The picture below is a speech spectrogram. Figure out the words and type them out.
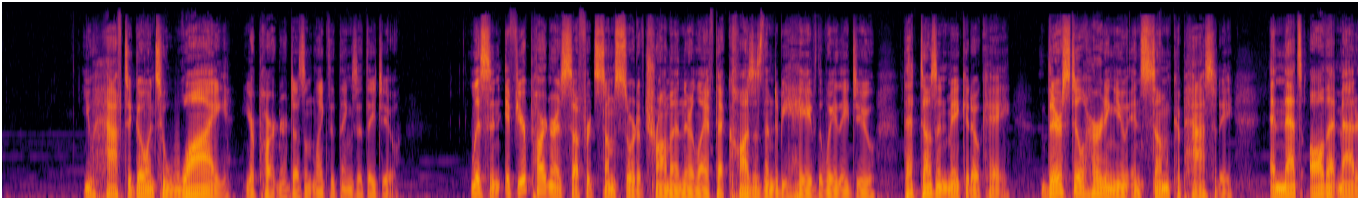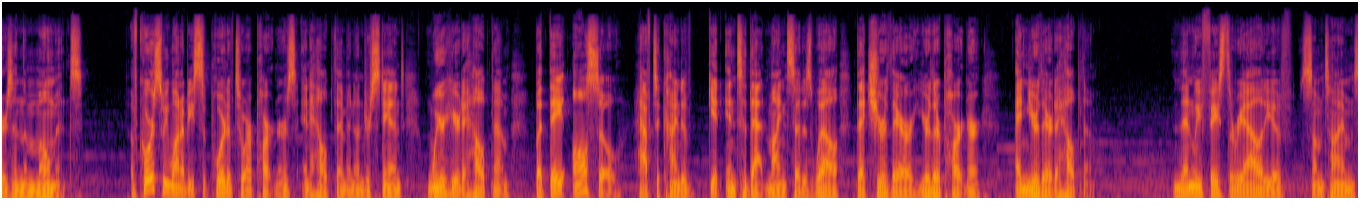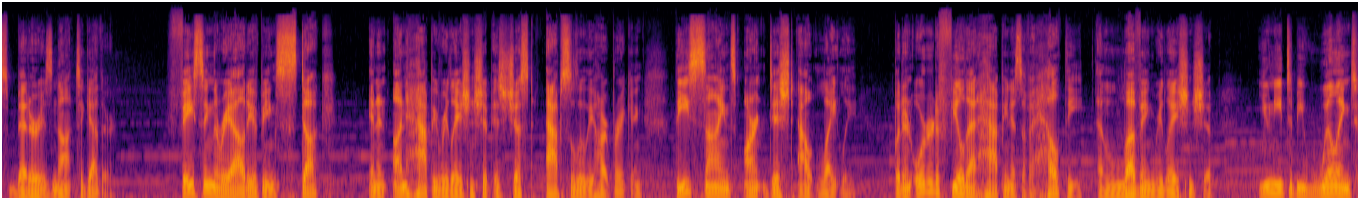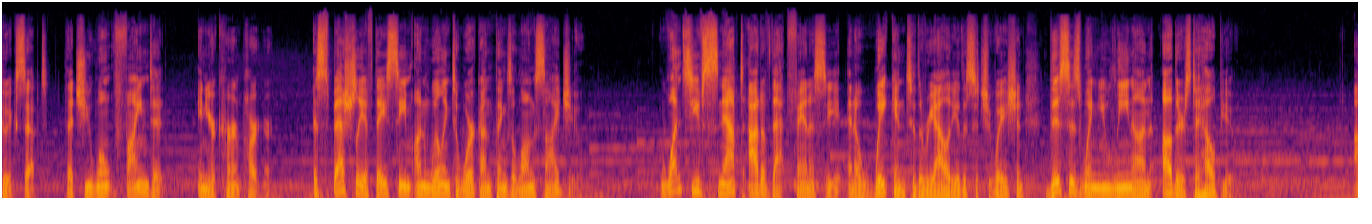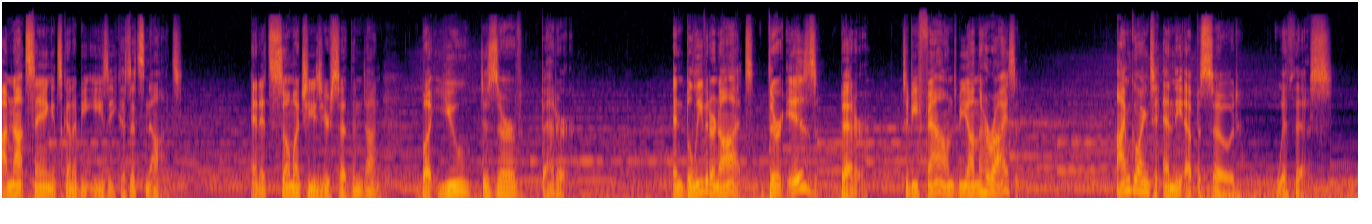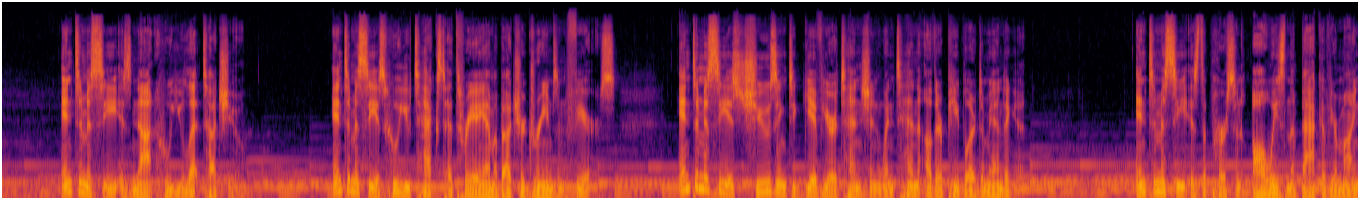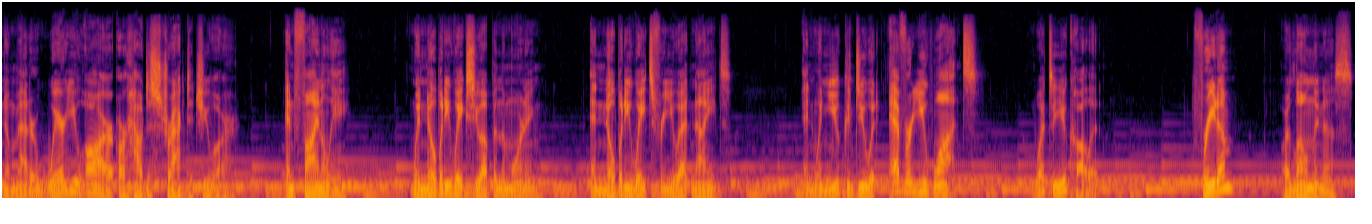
You have to go into why your partner doesn't like the things that they do. Listen, if your partner has suffered some sort of trauma in their life that causes them to behave the way they do, that doesn't make it okay. They're still hurting you in some capacity, and that's all that matters in the moment. Of course, we want to be supportive to our partners and help them and understand we're here to help them, but they also have to kind of get into that mindset as well that you're there, you're their partner, and you're there to help them. And then we face the reality of sometimes better is not together. Facing the reality of being stuck in an unhappy relationship is just absolutely heartbreaking. These signs aren't dished out lightly. But in order to feel that happiness of a healthy and loving relationship, you need to be willing to accept that you won't find it in your current partner, especially if they seem unwilling to work on things alongside you. Once you've snapped out of that fantasy and awakened to the reality of the situation, this is when you lean on others to help you. I'm not saying it's going to be easy because it's not. And it's so much easier said than done. But you deserve better. And believe it or not, there is better to be found beyond the horizon. I'm going to end the episode with this Intimacy is not who you let touch you. Intimacy is who you text at 3 a.m. about your dreams and fears. Intimacy is choosing to give your attention when 10 other people are demanding it. Intimacy is the person always in the back of your mind, no matter where you are or how distracted you are. And finally, when nobody wakes you up in the morning and nobody waits for you at night, and when you can do whatever you want, what do you call it? Freedom or loneliness?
